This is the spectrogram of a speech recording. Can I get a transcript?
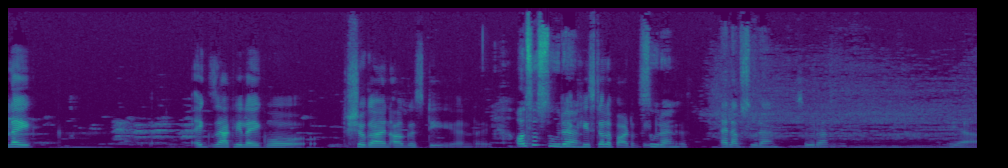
Like exactly like wo, Suga and Agust D and like, also Suran. like he's still a part of Suran. BTS. I love Suran. Suran. Yeah.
